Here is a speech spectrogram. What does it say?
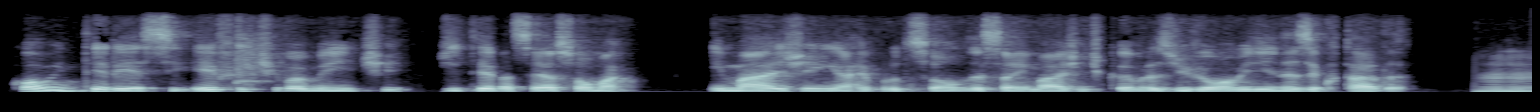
qual o interesse efetivamente de ter acesso a uma imagem, a reprodução dessa imagem de câmeras de ver uma menina executada. Uhum,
